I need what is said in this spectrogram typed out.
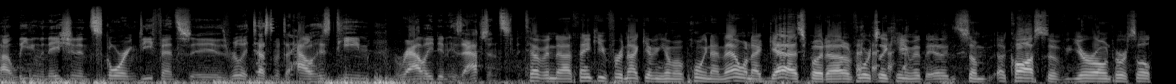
uh, leading the nation in scoring defense, is really a testament to how his team rallied in his absence. Tevin, uh, thank you for not giving him a point on that one, I guess, but unfortunately came at some cost of your own personal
